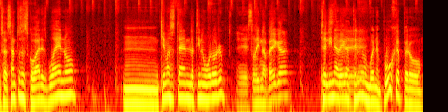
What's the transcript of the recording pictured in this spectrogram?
sea, Santos Escobar es bueno. Mm, ¿Quién más está en Latino World Order? Eh, Selena Vega. Selena Este, Vega ha tenido un buen empuje, pero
